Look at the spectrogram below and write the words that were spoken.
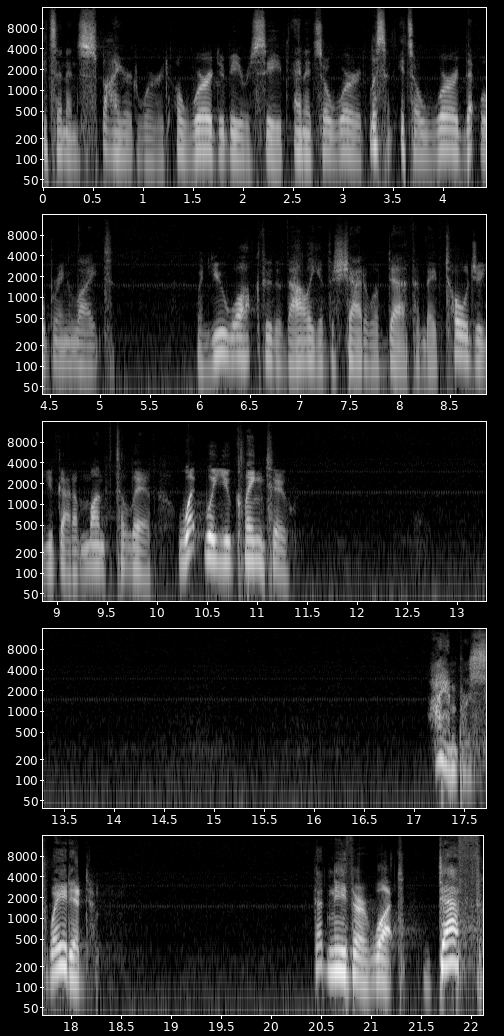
It's an inspired word, a word to be received. And it's a word, listen, it's a word that will bring light. When you walk through the valley of the shadow of death and they've told you you've got a month to live, what will you cling to? I am persuaded that neither what? Death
